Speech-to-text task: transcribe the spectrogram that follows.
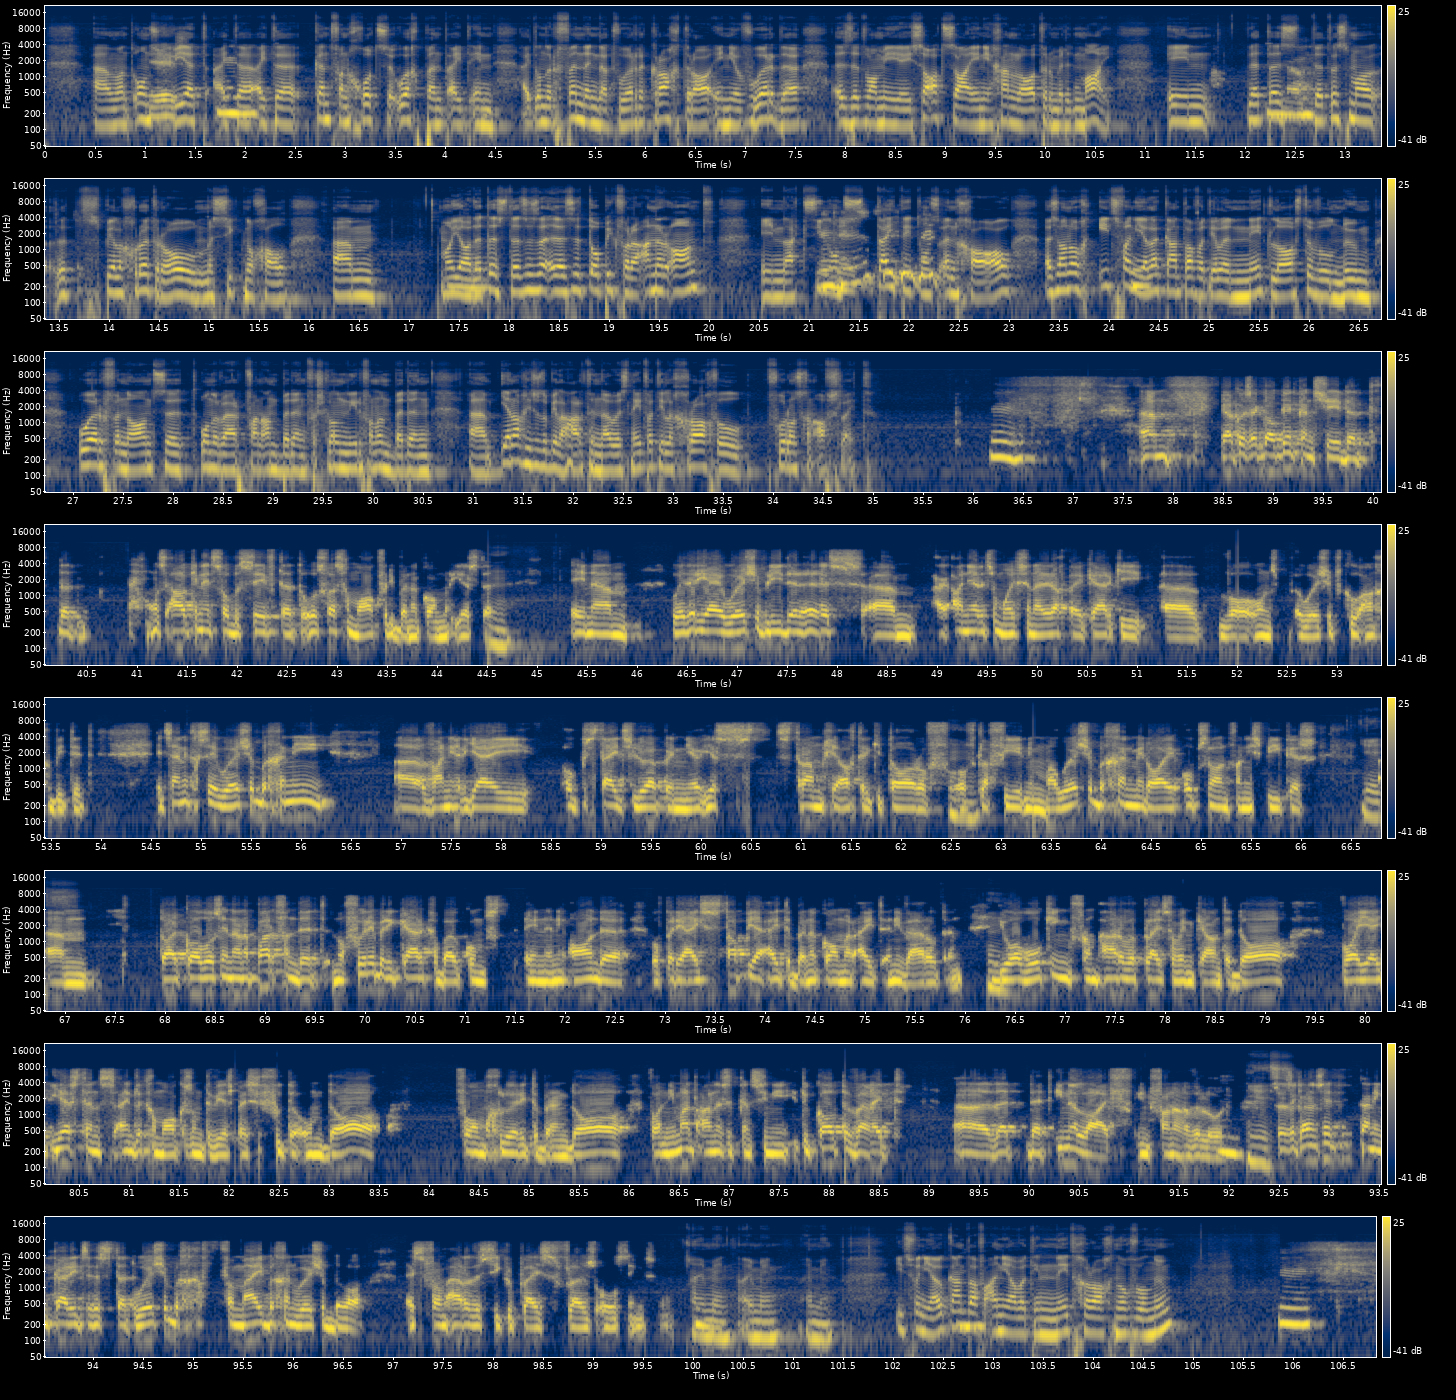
Ehm um, want ons yes. weet uit 'n uit 'n kind van God se oogpunt uit en uit ondervinding dat woorde krag dra en jou woorde is dit waarmee jy saad saai en jy gaan later met dit maai. En dit is ja. dit is maar dit speel 'n groot rol musiek nogal. Ehm um, Maar ja, dit is dit is 'n is 'n topik vir 'n ander aand en ek sien ons mm -hmm. tyd het ons ingehaal. Is daar nog iets van julle kant af wat julle net laaste wil noem oor vanaand se onderwerp van aanbidding, verskillende maniere van aanbidding? Ehm um, enigiets wat op julle harte nou is, net wat julle graag wil voor ons gaan afsluit. Hmm. Ehm um, ja, kos ek dalk net kan sê dat dat ons elkeen net sal besef dat ons was gemaak vir die binnekamer eerste. Hmm. En ehm um, whether jy 'n worship leader is, ehm um, Anja het so mooi gesê nou die dag by 'n kerkie uh waar ons 'n worship school aangebied het. Het sy net gesê worship begin nie uh wanneer jy op stage loop en jou eers stram gee agter die gitaar of mm. of klavier nie, maar worship begin met daai opslaan van die speakers. Yes. Ehm um, daai kabels en dan apart van dit nog voor jy by die kerkgebou kom en in die aande of by die huis stap jy uit 'n binnekamer uit in die wêreld in. Hmm. You are walking from out of a place of encounter daar waar jy eerstens eintlik gemaak is om te wees by sy voete om daar vir hom glorie te bring daar waar niemand anders dit kan sien nie to cultivate uh that that inner life in front of the Lord. Hmm. Yes. So as ek kan sê kan encourage is that worship vir my begin worship daar is from out of the secret place flows all things. Amen. Amen. Amen. Iets van jou kant af Anja wat jy net graag nog wil noem? Hmm.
